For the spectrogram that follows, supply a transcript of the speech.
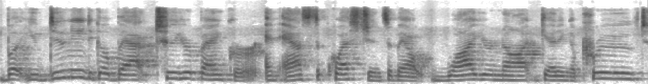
But you do need to go back to your banker and ask the questions about why you're not getting approved,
